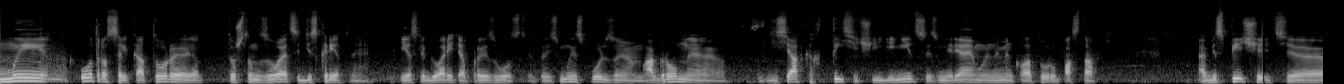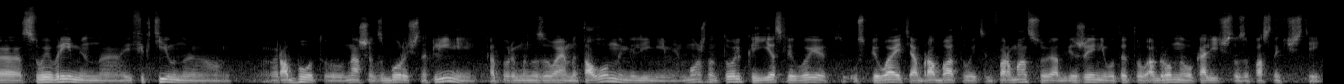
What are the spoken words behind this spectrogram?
Мы отрасль, которая то, что называется дискретная, если говорить о производстве. То есть мы используем огромные, в десятках тысяч единиц измеряемую номенклатуру поставки. Обеспечить э, своевременную, эффективную работу наших сборочных линий, которые мы называем эталонными линиями, можно только если вы успеваете обрабатывать информацию о движении вот этого огромного количества запасных частей.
